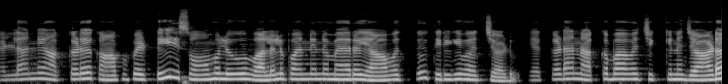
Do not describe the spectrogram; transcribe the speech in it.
పెళ్ళాన్ని అక్కడే కాపు పెట్టి సోములు వలలు పన్నిన మేర యావత్తు తిరిగి వచ్చాడు. ఎక్కడా నక్కబావ చిక్కిన జాడ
